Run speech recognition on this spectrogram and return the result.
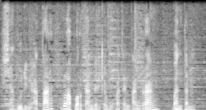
Syahbudin Atar melaporkan dari Kabupaten Tangerang, Banten.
